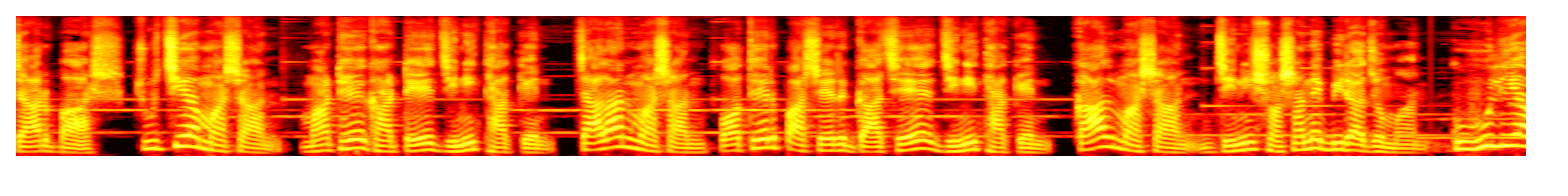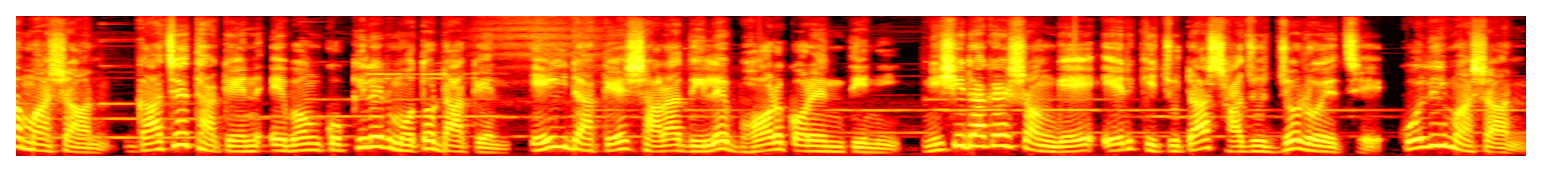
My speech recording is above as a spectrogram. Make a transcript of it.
যার বাস। চুচিয়া মাসান মাঠে ঘাটে যিনি থাকেন। চালান মাসান, পথের পাশের গাছে যিনি থাকেন। কাল মাসান, যিনি শ্মশানে বিরাজমান। কুহুলিয়া মাসান, গাছে থাকেন এবং কোকিলের মতো ডাকেন। এই ডাকে সাড়া দিলে ভর করেন তিনি। নিশি ডাকের সঙ্গে এর কিছুটা সাজুজ্য রয়েছে। কলি মাসান,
